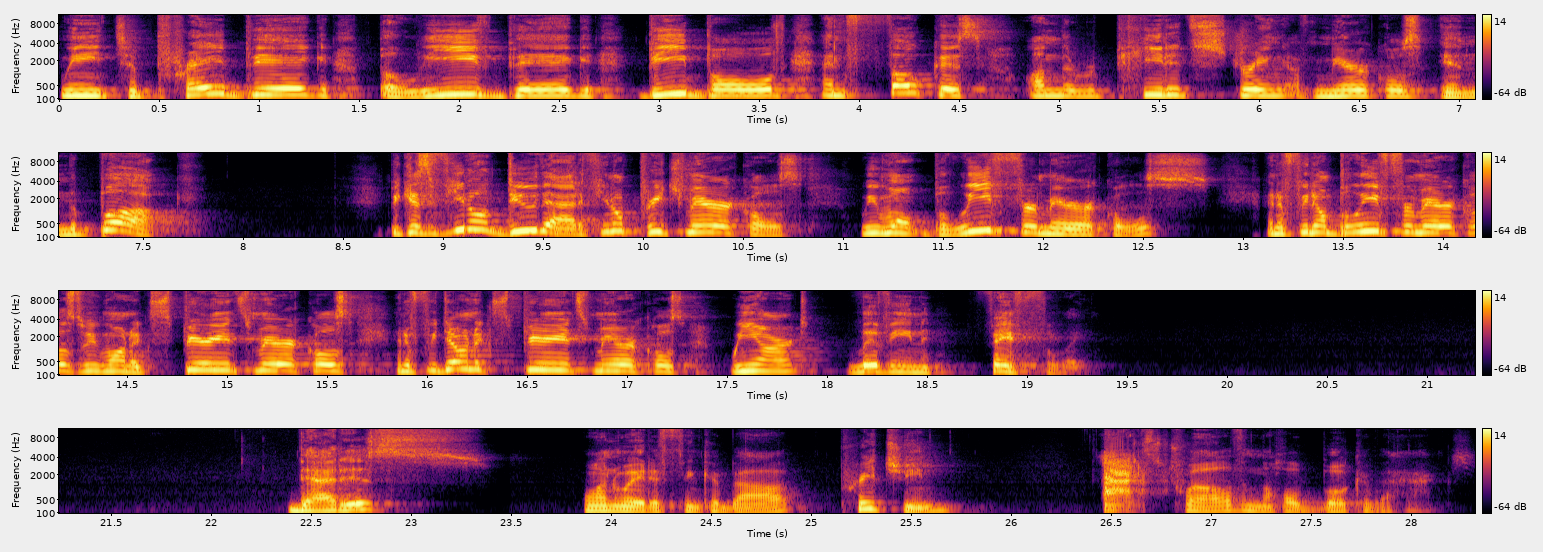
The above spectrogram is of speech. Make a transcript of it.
We need to pray big, believe big, be bold, and focus on the repeated string of miracles in the book. Because if you don't do that, if you don't preach miracles, we won't believe for miracles and if we don't believe for miracles, we won't experience miracles. And if we don't experience miracles, we aren't living faithfully. That is one way to think about preaching Acts 12 and the whole book of Acts.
